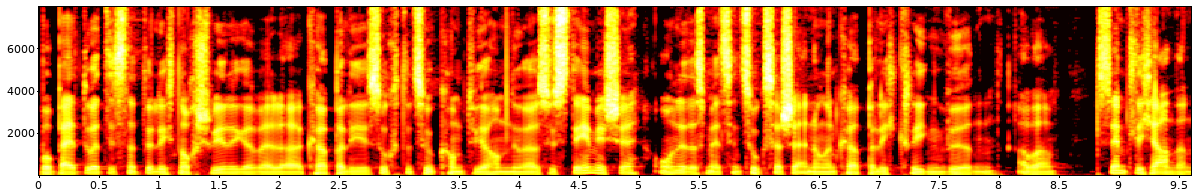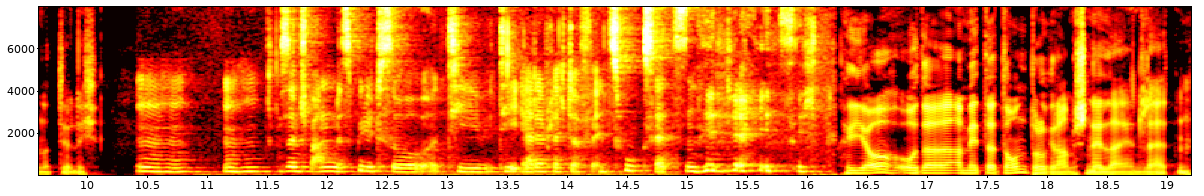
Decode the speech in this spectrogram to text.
Wobei dort ist es natürlich noch schwieriger, weil eine körperliche Sucht dazu kommt. Wir haben nur eine systemische, ohne dass wir jetzt Entzugserscheinungen körperlich kriegen würden. Aber sämtliche anderen natürlich. Mhm, mhm. Das ist ein spannendes Bild, so die, die Erde vielleicht auf Entzug setzen in der Hinsicht. Ja, oder ein Methadon-Programm schneller einleiten.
